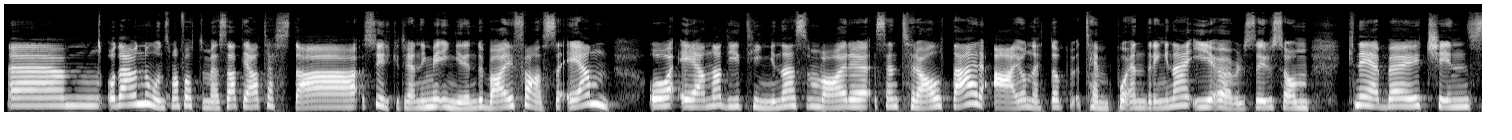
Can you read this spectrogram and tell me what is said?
Um, og det er jo noen som har fått med seg at jeg har testa styrketrening med Ingrid Dubai fase 1. Og en av de tingene som var eh, sentralt der, er jo nettopp tempoendringene i øvelser som knebøy, chins,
